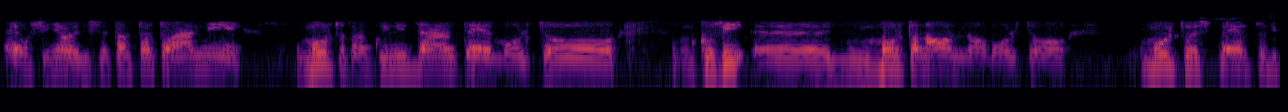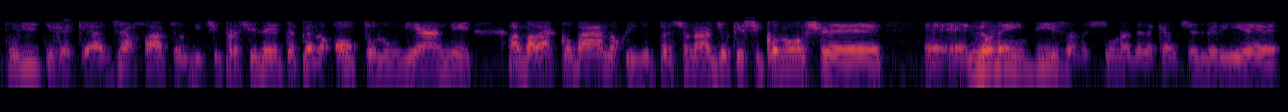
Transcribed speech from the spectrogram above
è un signore di 78 anni molto tranquillizzante, molto così, eh, molto nonno, molto, molto esperto di politica che ha già fatto il vicepresidente per otto lunghi anni a Barack Obama, quindi un personaggio che si conosce, eh, non è inviso a nessuna delle cancellerie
